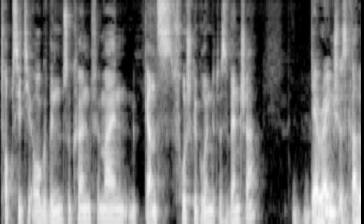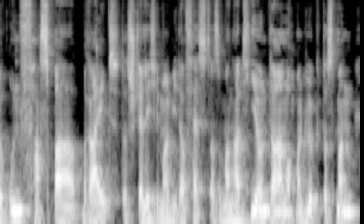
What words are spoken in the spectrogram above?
Top-CTO gewinnen zu können für mein ganz frisch gegründetes Venture? Der Range ist gerade unfassbar breit. Das stelle ich immer wieder fest. Also man hat hier und da noch mal Glück, dass man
